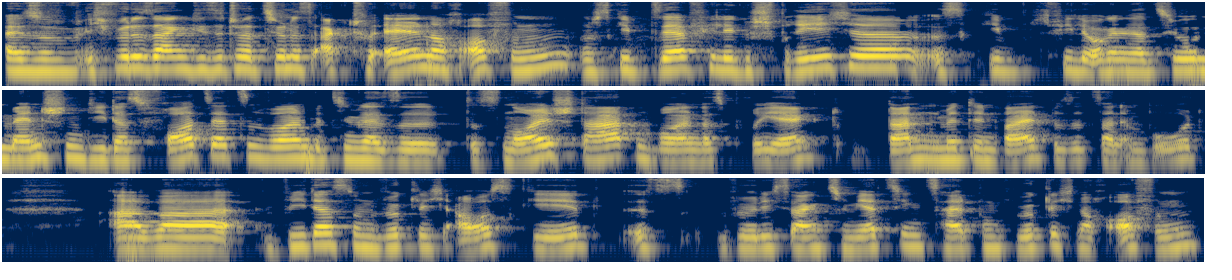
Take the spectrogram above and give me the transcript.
Also ich würde sagen, die Situation ist aktuell noch offen. Es gibt sehr viele Gespräche, es gibt viele Organisationen, Menschen, die das fortsetzen wollen, beziehungsweise das neu starten wollen, das Projekt, dann mit den Waldbesitzern im Boot. Aber wie das nun wirklich ausgeht, ist, würde ich sagen, zum jetzigen Zeitpunkt wirklich noch offen.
